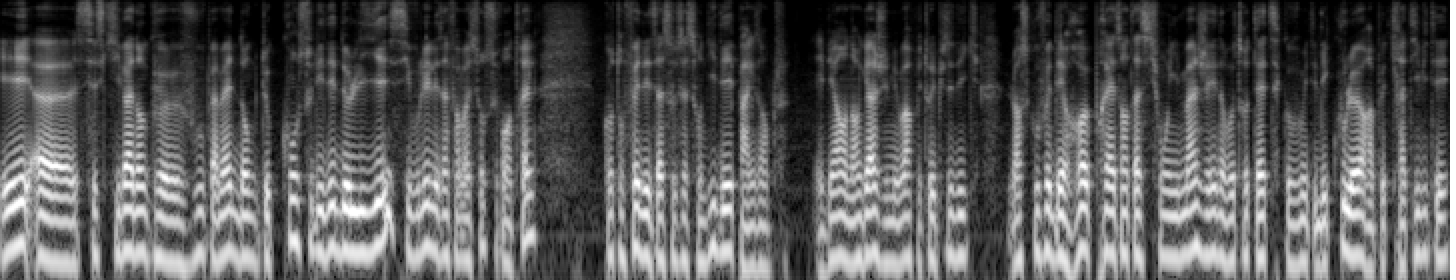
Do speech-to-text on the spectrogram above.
Et euh, c'est ce qui va donc euh, vous permettre donc de consolider, de lier, si vous voulez, les informations souvent entre elles. Quand on fait des associations d'idées, par exemple, eh bien, on engage une mémoire plutôt épisodique. Lorsque vous faites des représentations imagées dans votre tête, que vous mettez des couleurs, un peu de créativité,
